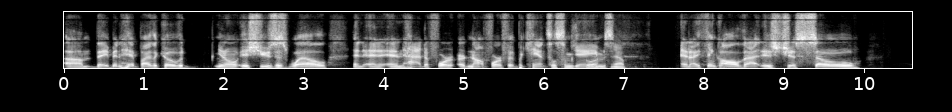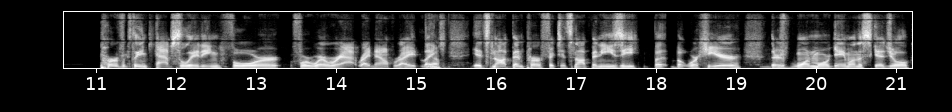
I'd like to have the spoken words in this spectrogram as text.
Um, they've been hit by the COVID, you know, issues as well, and and and had to for or not forfeit, but cancel some games. Yeah. And I think all that is just so perfectly encapsulating for for where we're at right now right? Like it's not been perfect. It's not been easy but but we're here. There's one more game on the schedule.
